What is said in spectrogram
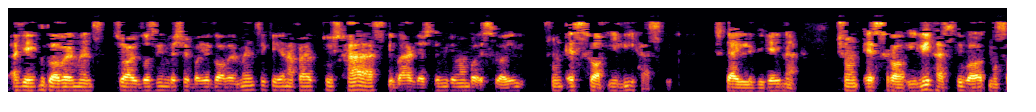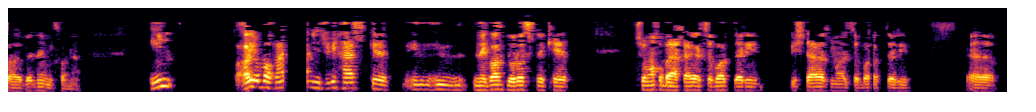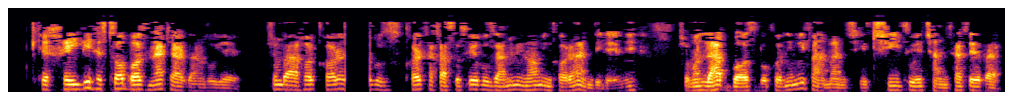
اگه این government جایگزین بشه با یه government ی که یه نفر توش هست که برگشته میگه من با اسرائیل چون اسرائیلی هستی. دلیل دیگه نه. چون اسرائیلی هستی باید مصاحبه نمی‌کنم این آیا واقعا اینجوری هست که این, نگاه درسته که شما خب بالاخره ارتباط داریم بیشتر از ما ارتباط داریم که خیلی حساب باز نکردن روی چون به حال کار روز کار تخصصی رو زمین اینا هم این کاره هم دیگه. یعنی شما لب باز بکنی می‌فهمن چی چی توی چندته و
